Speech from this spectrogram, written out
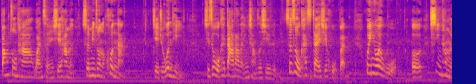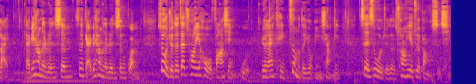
帮助他完成一些他们生命中的困难，解决问题。其实我可以大大的影响这些人，甚至我开始带一些伙伴，会因为我而吸引他们来，改变他们的人生，甚至改变他们的人生观。所以我觉得在创业后，我发现我原来可以这么的有影响力，这也是我觉得创业最棒的事情。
